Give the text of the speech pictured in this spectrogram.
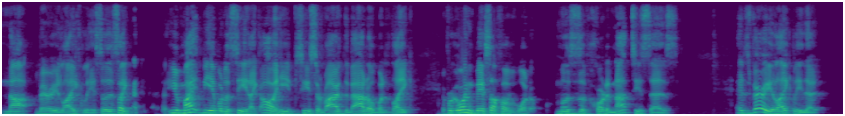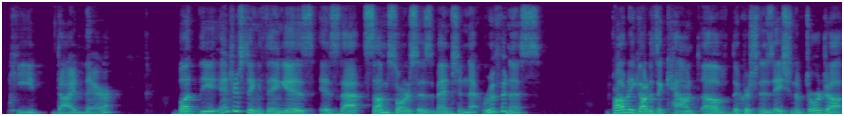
not very likely. So it's like you might be able to see like, oh, he he survived the battle, but like if we're going based off of what Moses of Khorenatsi says, it's very likely that he died there. But the interesting thing is, is that some sources mention that Rufinus probably got his account of the Christianization of Georgia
